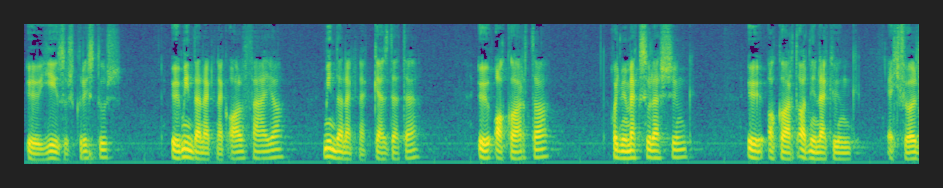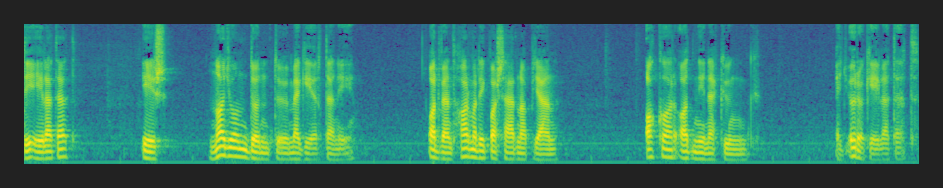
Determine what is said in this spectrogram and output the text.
ő Jézus Krisztus, ő mindeneknek alfája, mindeneknek kezdete, ő akarta, hogy mi megszülessünk, ő akart adni nekünk egy földi életet, és nagyon döntő megérteni. Advent harmadik vasárnapján akar adni nekünk egy örök életet,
